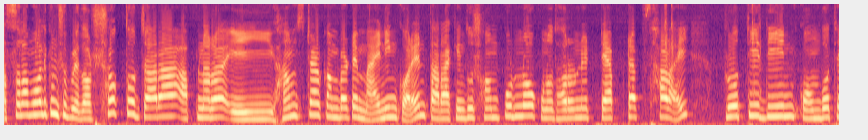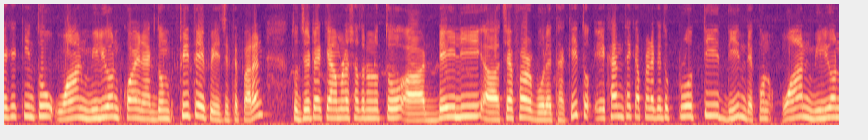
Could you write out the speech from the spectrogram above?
আসসালামু আলাইকুম, সুপ্রিয় দর্শক। তো যারা আপনারা এই হামস্টার কম্বার্টে মাইনিং করেন, তারা কিন্তু সম্পূর্ণ কোনো ধরনের ট্যাপ ট্যাপ ছাড়াই প্রতিদিন কম্বো থেকে কিন্তু ওয়ান মিলিয়ন কয়েন একদম ফ্রিতে পেয়ে যেতে পারেন। তো যেটাকে আমরা সাধারণত ডেইলি চেফার বলে থাকি। তো এখান থেকে আপনারা কিন্তু প্রতিদিন দেখুন ওয়ান মিলিয়ন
